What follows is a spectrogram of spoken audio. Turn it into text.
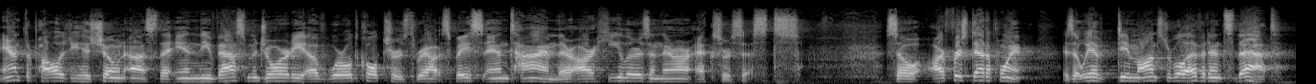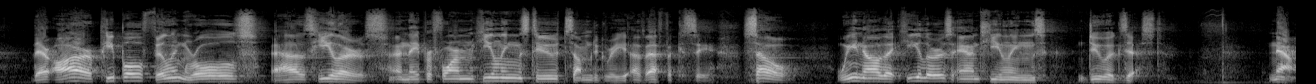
anthropology has shown us that in the vast majority of world cultures throughout space and time, there are healers and there are exorcists. So, our first data point is that we have demonstrable evidence that there are people filling roles as healers, and they perform healings to some degree of efficacy. So, we know that healers and healings do exist. Now,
